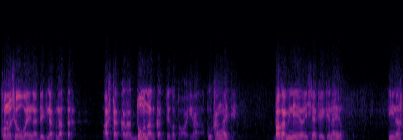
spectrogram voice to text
この商売ができなくなったら明日からどうなるかってことをよく考えて。バカ見ねえようにしなきゃいけないよ。いいな？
